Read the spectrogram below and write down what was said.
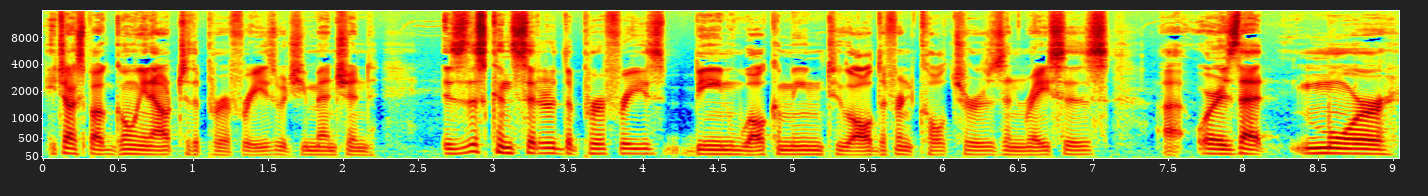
he talks about going out to the peripheries, which you mentioned. Is this considered the peripheries being welcoming to all different cultures and races? Uh, or is that more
